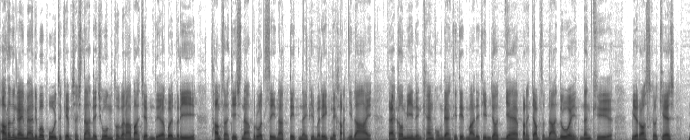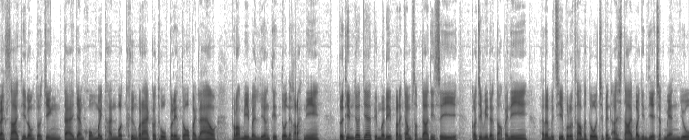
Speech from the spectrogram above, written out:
เอาละยังไงแม้ลิเวอร์พูลจะเก็บชัยชนะในช่วงทดเวลาบาดเจ็บเหนือเบิร์นบรีทำสถิติชนะรวด 4 นัดติดในพรีเมียร์ลีกในครั้งนี้ได้ แต่ก็มีหนึ่งแข้งของแดงที่ติดมาในทีมยอดแย่ประจำสัปดาห์ด้วย นั่นคือ มีรอสเกอร์เคชแบ็กซ้ายที่ลงตัวจริง แต่ยังคงไม่ทันหมดครึ่งแรกก็ถูกเปลี่ยนตัวออกไปแล้ว เพราะมีใบเหลืองติดตัวในครั้งนี้ โดยทีมยอดแย่พรีเมียร์ลีกประจำสัปดาห์ทีสี่ 4 ก็จะมีดังต่อไปนี้ เริ่มไปที่ผู้รักษาประตูจะเป็นอัชตายบอยินเดียจากแมนยู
